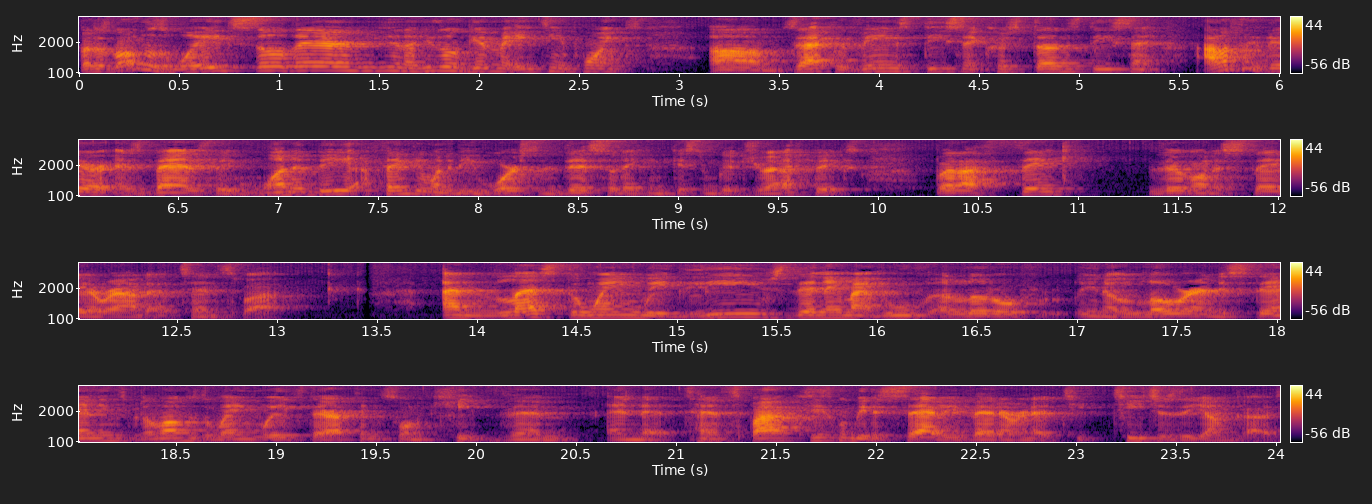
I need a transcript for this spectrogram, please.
But as long as Wade's still there, you know, he's going to give him 18 points. Um, Zach LaVine's decent. Kris Dunn's decent. I don't think they're as bad as they want to be. I think they want to be worse than this so they can get some good draft picks. But I think they're going to stay around that 10 spot. Unless Dwyane Wade leaves, then they might move a little, you know, lower in the standings. But as long as Dwyane Wade's there, I think it's going to keep them in that 10th spot. He's going to be the savvy veteran that teaches the young guys.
